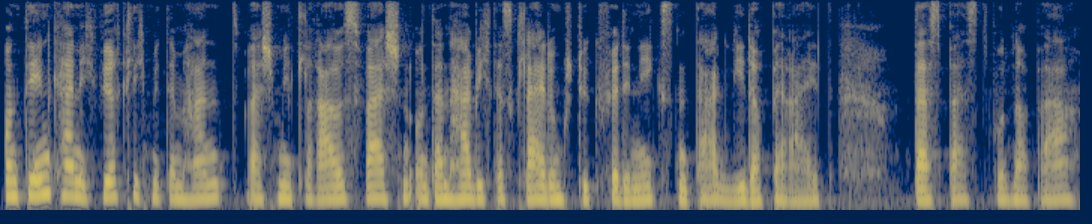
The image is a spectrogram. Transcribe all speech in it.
und den kann ich wirklich mit dem Handwaschmittel rauswaschen und dann habe ich das Kleidungsstück für den nächsten Tag wieder bereit. Das passt wunderbar.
